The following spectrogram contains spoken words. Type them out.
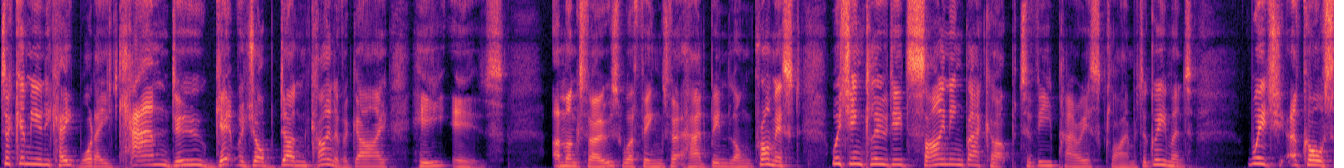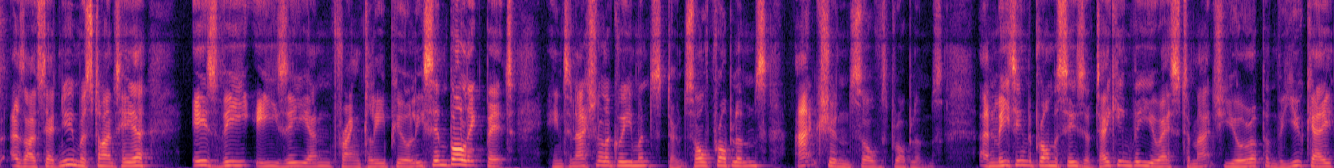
to communicate what a can do, get the job done kind of a guy he is. Amongst those were things that had been long promised, which included signing back up to the Paris Climate Agreement, which, of course, as I've said numerous times here, is the easy and frankly purely symbolic bit. International agreements don't solve problems, action solves problems. And meeting the promises of taking the US to match Europe and the UK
